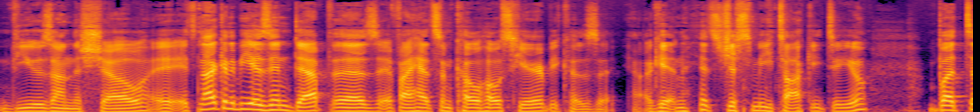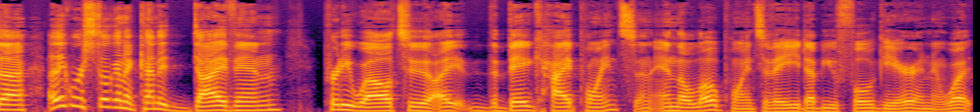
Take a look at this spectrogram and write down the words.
views on the show. It's not going to be as in depth as if I had some co hosts here because, uh, again, it's just me talking to you. But uh, I think we're still going to kind of dive in pretty well to uh, the big high points and, and, the low points of AEW Full Gear and what,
